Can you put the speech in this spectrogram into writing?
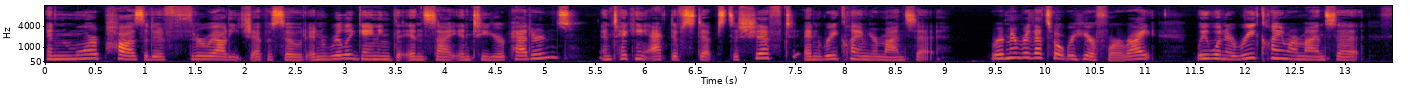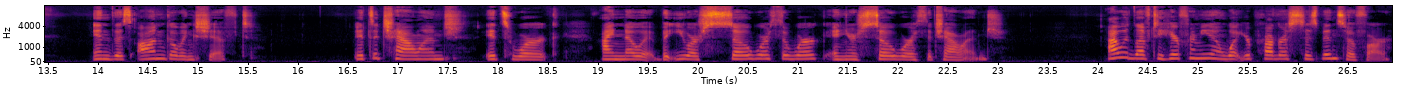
and more positive throughout each episode and really gaining the insight into your patterns and taking active steps to shift and reclaim your mindset. Remember, that's what we're here for, right? We want to reclaim our mindset in this ongoing shift. It's a challenge, it's work. I know it, but you are so worth the work and you're so worth the challenge. I would love to hear from you and what your progress has been so far.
